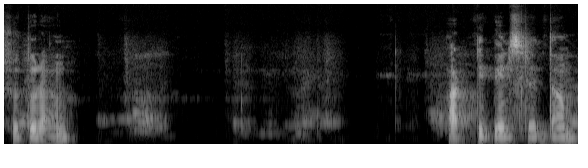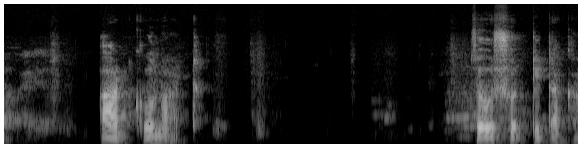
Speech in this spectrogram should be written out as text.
সুতরাং আটটি পেন্সিলের দাম আট গুণ আট। চৌষট্টি টাকা।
